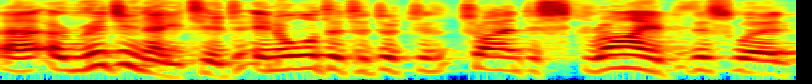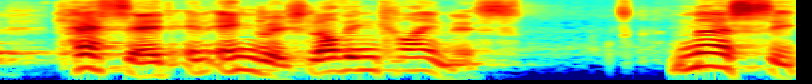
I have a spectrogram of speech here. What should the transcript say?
uh, originated in order to, to, try and describe this word chesed in English, loving kindness, mercy,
